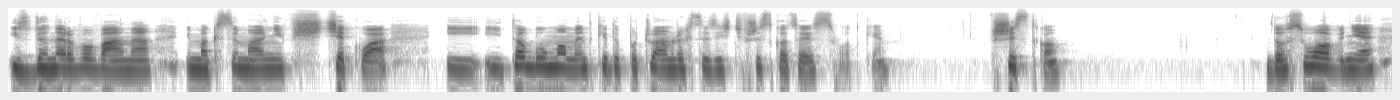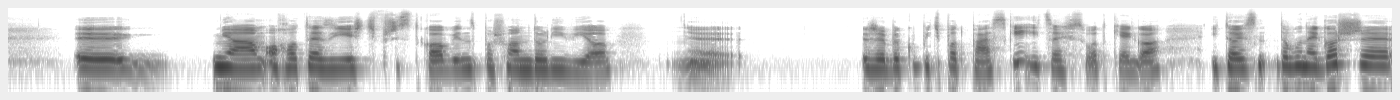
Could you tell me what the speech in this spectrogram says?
i zdenerwowana i maksymalnie wściekła. I, I to był moment, kiedy poczułam, że chcę zjeść wszystko, co jest słodkie. Wszystko. Dosłownie Y, miałam ochotę zjeść wszystko, więc poszłam do Livio, y, żeby kupić podpaski i coś słodkiego. I to, jest, to był najgorszy,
